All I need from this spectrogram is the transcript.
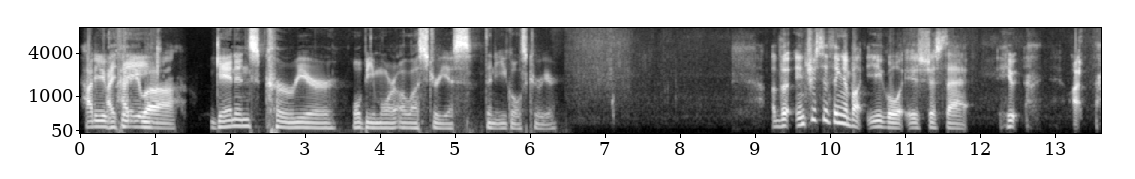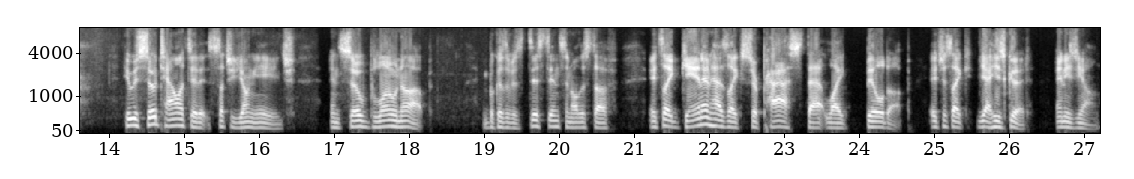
How do you I how do you uh Gannon's career will be more illustrious than Eagle's career. the interesting thing about Eagle is just that he I, he was so talented at such a young age and so blown up because of his distance and all this stuff. It's like Gannon has like surpassed that like build up. It's just like, yeah, he's good and he's young.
